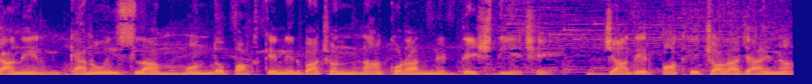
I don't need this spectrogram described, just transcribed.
জানেন কেন ইসলাম মন্দ পথকে নির্বাচন না করার নির্দেশ দিয়েছে। যাদের পথে চলা যায় না।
